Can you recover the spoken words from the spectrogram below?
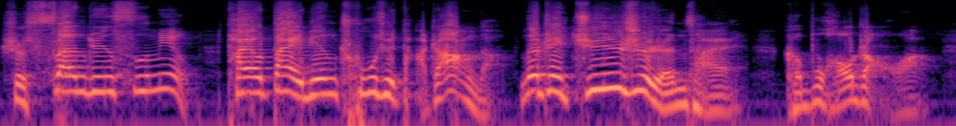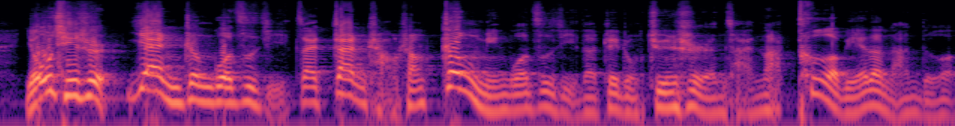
是三军司命，他要带兵出去打仗的，那这军事人才可不好找啊。尤其是验证过自己在战场上证明过自己的这种军事人才，那特别的难得。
